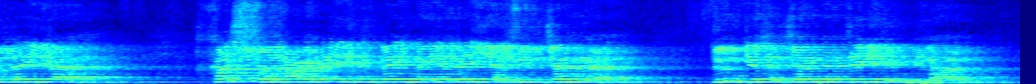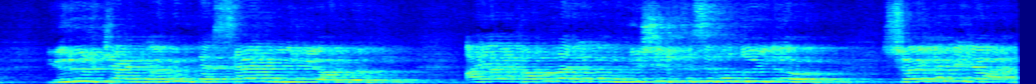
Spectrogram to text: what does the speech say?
اللَّيْلَ خَشْفَنَ عَلَيْكِ بَيْنَ يَدَيَّ فِي الْجَنَّةِ Dün gece cennetteydim Bilal. Yürürken önümde sen yürüyordun. Ayakkabılarının hışırtısını duydum. Söyle Bilal,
